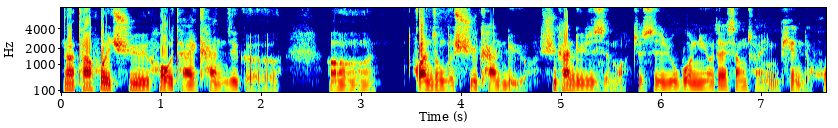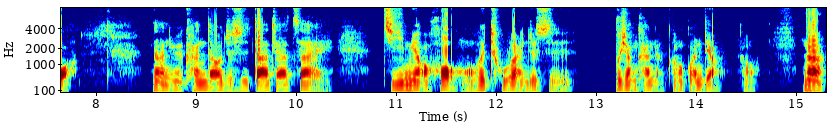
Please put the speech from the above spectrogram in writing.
那他会去后台看这个，呃，观众的续看率哦。续看率是什么？就是如果你有在上传影片的话，那你会看到，就是大家在几秒后，哦，会突然就是。不想看的，赶快关掉。好，那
